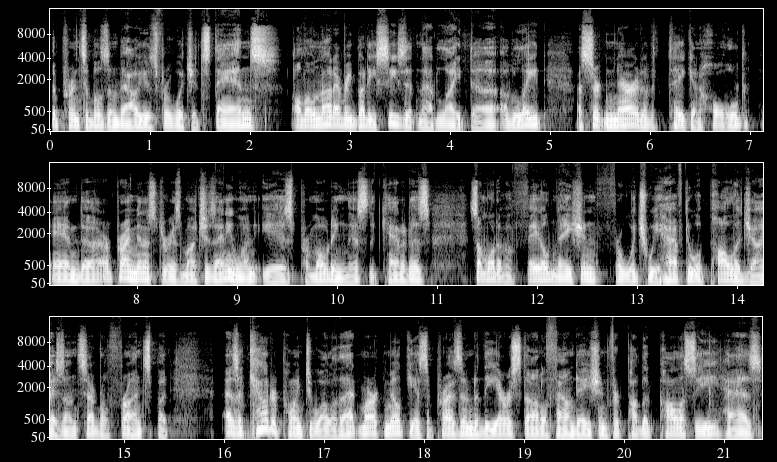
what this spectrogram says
the principles and values for which it stands. Although not everybody sees it in that light. Uh, of late, a certain narrative has taken hold, and uh, our prime minister, as much as anyone, is promoting this that Canada's somewhat of a failed nation for which we have to apologize on several fronts, but. As a counterpoint to all of that, Mark Milke, as the president of the Aristotle Foundation for Public Policy, has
